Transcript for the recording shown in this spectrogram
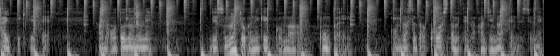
入ってきててあの大人のね。でその人がね結構まあ今回このダサダを壊したみたいな感じになってんですよね。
